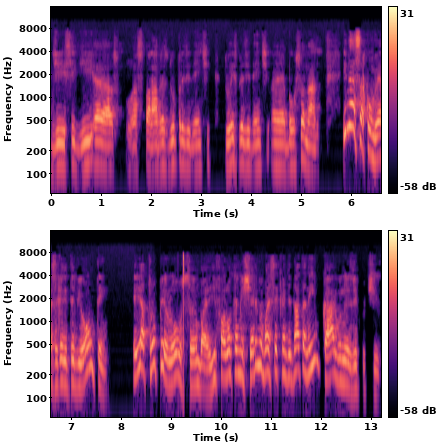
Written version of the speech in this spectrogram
de seguir uh, as, as, palavras do presidente, do ex-presidente uh, Bolsonaro. E nessa conversa que ele teve ontem, ele atropelou o samba e falou que a Michelle não vai ser candidata a nenhum cargo no executivo,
